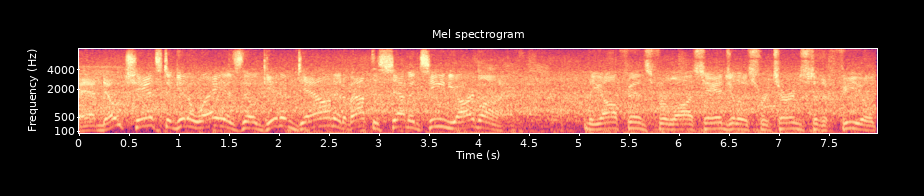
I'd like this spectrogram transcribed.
And no chance to get away as they'll get him down at about the 17-yard line. The offense for Los Angeles returns to the field.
